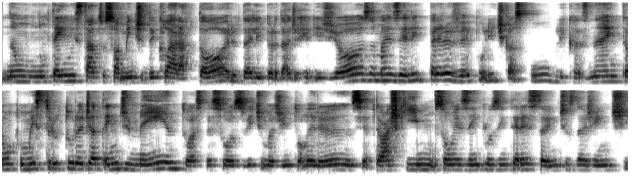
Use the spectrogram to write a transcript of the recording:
não, não tem um status somente declaratório da liberdade religiosa, mas ele prevê políticas públicas, né? Então, uma estrutura de atendimento às pessoas vítimas de intolerância. Então, acho que são exemplos interessantes da gente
